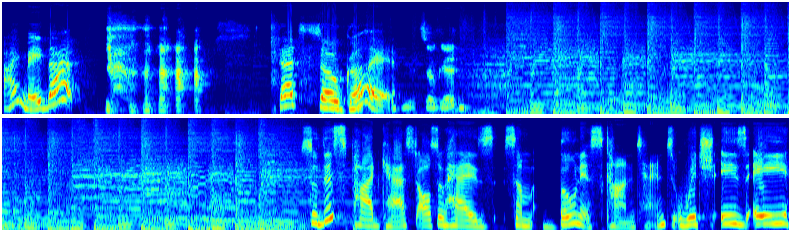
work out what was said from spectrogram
I made that. That's so good. It's so good. So, this podcast also has some bonus content, which is a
